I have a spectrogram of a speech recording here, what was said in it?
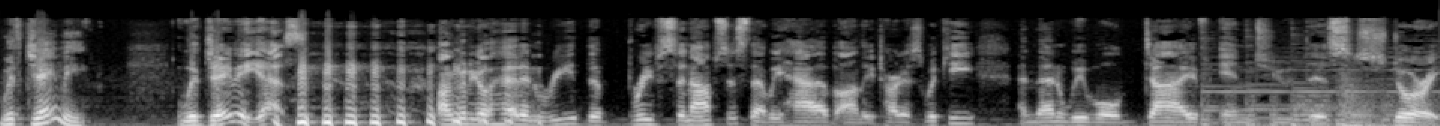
With Jamie. With Jamie, yes. I'm going to go ahead and read the brief synopsis that we have on the TARDIS Wiki, and then we will dive into this story.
